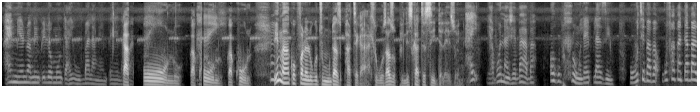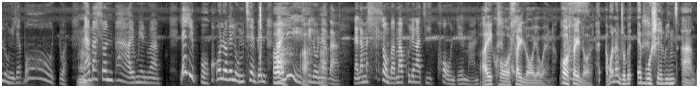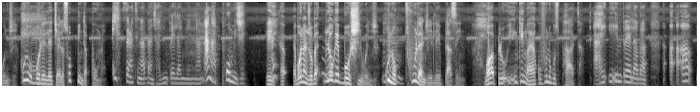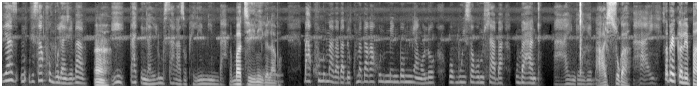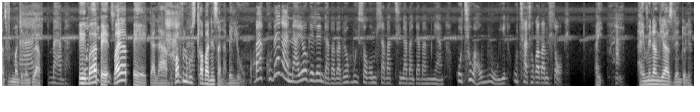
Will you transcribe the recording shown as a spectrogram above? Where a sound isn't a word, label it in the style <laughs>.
Hayi myeni wami impilo yomuntu ayiwubala ngempela. Kakhulu, kakhulu, kakhulu. Ingakho kufanele ukuthi umuntu aziphathe kahle ukuze azophila isikhathi eside lezweni. Hayi, yabona nje baba okubhlungu la eplazini ukuthi baba kufa abantu abalungile bodwa nabahloniphayo myeni wami. Leli bhoko loke liwumthembeni Ah, alifi ah, lona baba. Nalamahlomba amakhulu engathi ikhonde man. Ayikhohlwa iloyo wena. Khohlwa iloyo. Abona njobe eboshelwe insangu nje. Uyobolela ejele sophinda phume. Ey sengathi ngaba njalo impela myeni wami. Angaphumi nje. Hey, yabona njobe lokho eboshiwe nje. Kunokuthula nje le plazini. Ngoba phela inkinga yakho ufuna ukusiphatha. Hayi i- impela baba. A- a- a- Yazi ngisakhumbula nje baba. Ah, Yi kade ngilalela umsakazo phela emini ba. bathini ke labo? Bakhuluma baba bekhuluma bakahulumeni bomnyango lo wokubuyiswa komhlaba kubantu. Hayi ngeke baba. Hayi suka. Hayi. Sebeqale phansi futhi manje lento Hayi, yakho. Baba. Hey Uthi-ke bayabhe nje, bayabheda labo. Hayi, Bafuna baba. ukusixabanisa nabelungu. Baqhubeka nayo ke le ndaba baba yokubuyiswa komhlaba kuthina abantu abamnyama. Kuthiwa ubuye uthathwe kwabamhlophe. Hayi. Hayi mina ngiyazi lento le.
